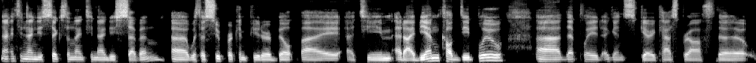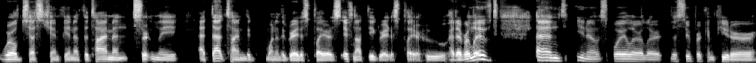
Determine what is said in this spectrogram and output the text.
1996 and 1997 uh, with a supercomputer built by a team at IBM called Deep Blue uh, that played against Garry Kasparov, the world chess champion at the time, and certainly at that time the, one of the greatest players, if not the greatest player who had ever lived. And you know, spoiler alert: the supercomputer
